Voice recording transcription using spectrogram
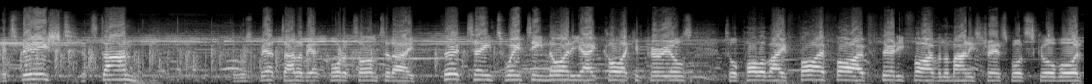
It's finished, it's done. It was about done about quarter time today. 13 20, 98 Colac Imperials to Apollo Bay 5 5, 35 on the Marnie's Transport scoreboard.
